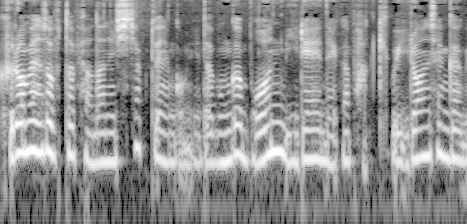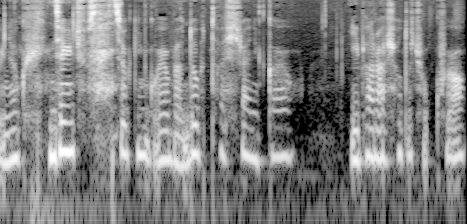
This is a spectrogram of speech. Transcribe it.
그러면서부터 변화는 시작되는 겁니다. 뭔가 먼 미래에 내가 바뀌고 이런 생각은요, 굉장히 추상적인 거예요. 면도부터 하시라니까요. 이발하셔도 좋고요.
